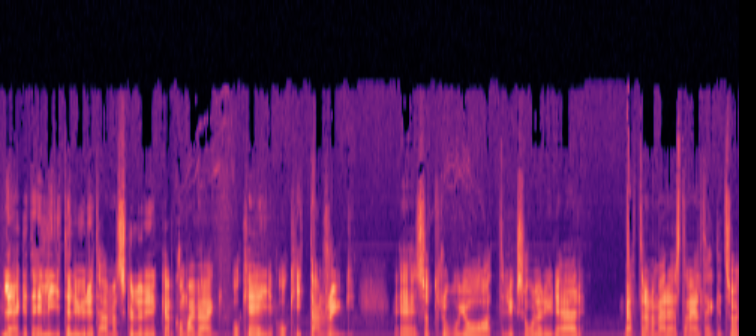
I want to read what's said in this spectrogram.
läget är lite lurigt här, men skulle Rickard komma iväg okej okay och hitta en rygg eh, så tror jag att Lyxåleryd är bättre än de här hästarna helt enkelt. Så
